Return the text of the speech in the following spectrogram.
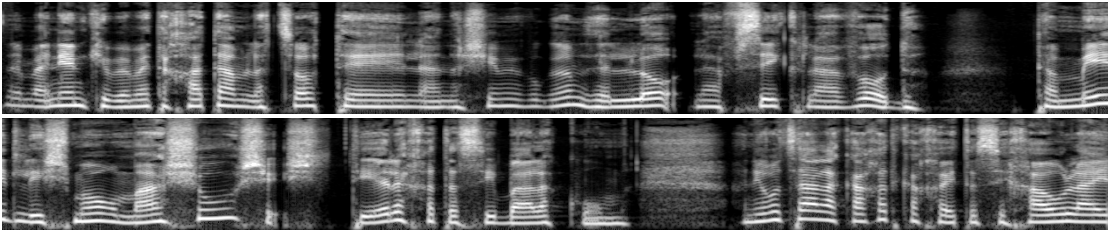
זה מעניין, כי באמת אחת ההמלצות אה, לאנשים מבוגרים זה לא להפסיק לעבוד. תמיד לשמור משהו שתהיה לך את הסיבה לקום. אני רוצה לקחת ככה את השיחה אולי.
